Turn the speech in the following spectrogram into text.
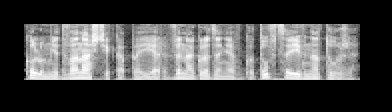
kolumnie 12 KPIR wynagrodzenia w gotówce i w naturze,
